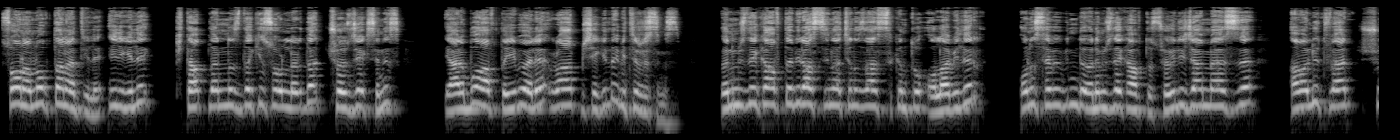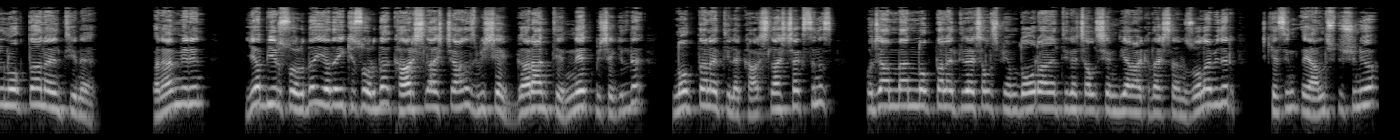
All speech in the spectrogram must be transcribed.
Sonra nokta analitiğiyle ilgili kitaplarınızdaki soruları da çözeceksiniz. Yani bu haftayı böyle rahat bir şekilde bitirirsiniz. Önümüzdeki hafta biraz sizin açınızdan sıkıntı olabilir. Onun sebebini de önümüzdeki hafta söyleyeceğim ben size. Ama lütfen şu nokta analitiğine önem verin. Ya bir soruda ya da iki soruda karşılaşacağınız bir şey garanti net bir şekilde nokta net ile karşılaşacaksınız. Hocam ben nokta net ile çalışmıyorum doğru net ile çalışayım diyen arkadaşlarınız olabilir. Kesinlikle yanlış düşünüyor.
